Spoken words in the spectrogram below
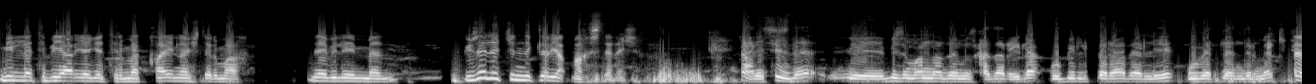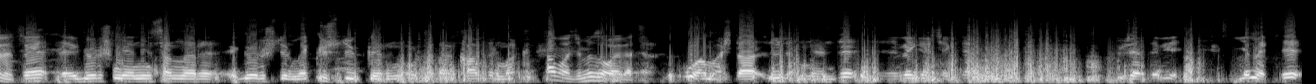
milleti bir araya getirmek, kaynaştırmak, ne bileyim ben güzel etkinlikler yapmak istedik. Yani siz de e, bizim anladığımız kadarıyla bu birlik beraberliği kuvvetlendirmek Evet. ve e, görüşmeyen insanları görüştürmek, küslüklerini ortadan kaldırmak Amacımız o evet. bu amaçla düzenlendi e, ve gerçekten güzel de bir yemekti.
